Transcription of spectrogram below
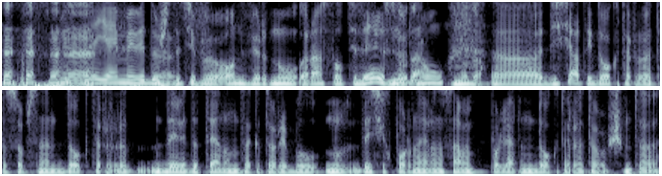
В смысле, я имею в виду, что типа он вернул, Рассел Ти Дэвис ну, вернул да, ну, да. Э, десятый доктор, это, собственно, доктор Дэвида Теннанта, который был, ну, до сих пор, наверное, самый популярный доктор, это, в общем-то,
